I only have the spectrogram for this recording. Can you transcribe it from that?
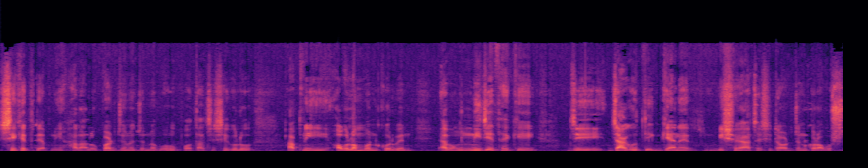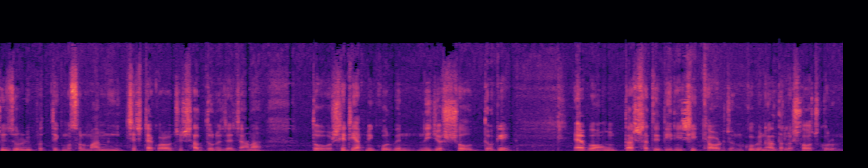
সেক্ষেত্রে আপনি হালাল উপার্জনের জন্য বহু পথ আছে, সেগুলো আপনি অবলম্বন করবেন এবং নিজে থেকে যে জাগতিক জ্ঞানের বিষয় আছে সেটা অর্জন করা অবশ্যই জরুরি। প্রত্যেক মুসলমানই চেষ্টা করা উচিত সাধ্য অনুযায়ী জানা। তো সেটি আপনি করবেন নিজস্ব উদ্যোগে এবং তার সাথে তিনি শিক্ষা অর্জন করবেন। আদালত সহজ করুন।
